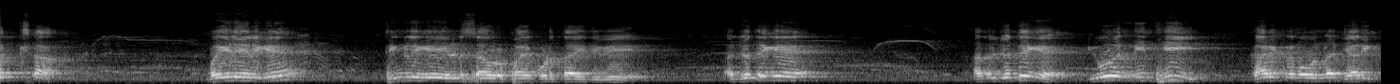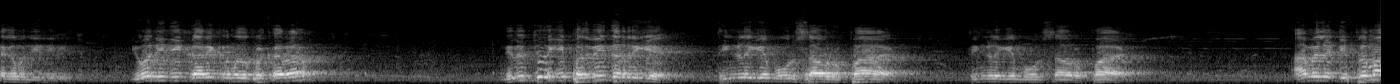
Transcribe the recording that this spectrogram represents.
ಲಕ್ಷ ಮಹಿಳೆಯರಿಗೆ ತಿಂಗಳಿಗೆ ಎರಡು ಸಾವಿರ ರೂಪಾಯಿ ಕೊಡ್ತಾ ಇದ್ದೀವಿ. ಅದ್ರ ಜೊತೆಗೆ ಅದ್ರ ಜೊತೆಗೆ ಯುವ ನಿಧಿ ಕಾರ್ಯಕ್ರಮವನ್ನ ಜಾರಿಗೆ ತಗೊಂಡಿದ್ದೀವಿ ಯುವ ನಿಧಿ ಕಾರ್ಯಕ್ರಮದ ಪ್ರಕಾರ ನಿರುದ್ಯೋಗಿ ಪದವೀಧರರಿಗೆ ತಿಂಗಳಿಗೆ ಮೂರು ಸಾವಿರ ರೂಪಾಯಿ, ತಿಂಗಳಿಗೆ ಮೂರು ಸಾವಿರ ರೂಪಾಯಿ. ಆಮೇಲೆ ಡಿಪ್ಲೊಮಾ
